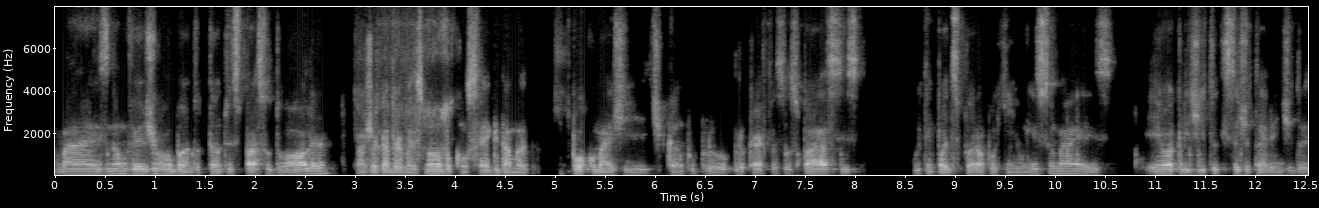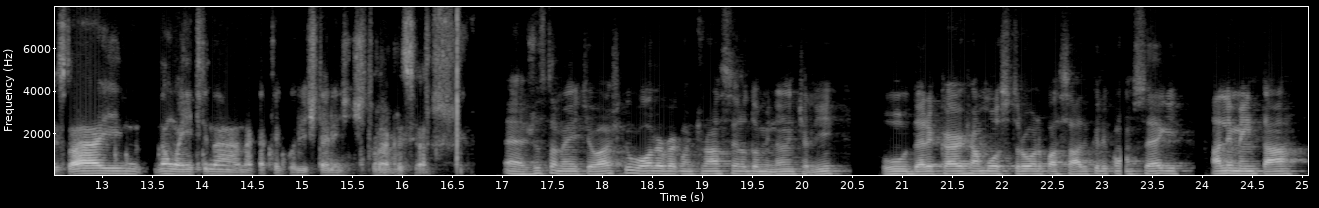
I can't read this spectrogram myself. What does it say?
mas não vejo roubando tanto espaço do Waller, que é um jogador mais novo, consegue dar uma, um pouco mais de, de campo para o Carr fazer os passes. O Item pode explorar um pouquinho isso, mas eu acredito que seja o de dois lá e não entre na, na categoria de de titular para esse ano. É, justamente. Eu acho que o Waller vai continuar sendo dominante ali. O Derek Carr já mostrou ano passado que ele consegue alimentar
